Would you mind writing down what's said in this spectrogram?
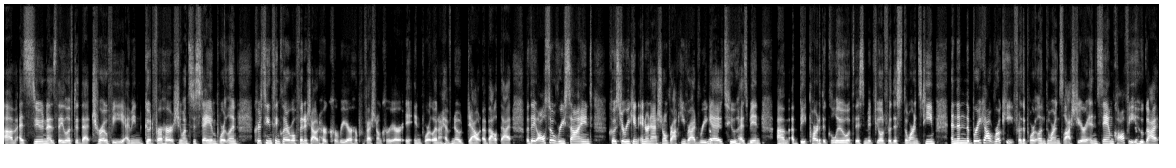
um, as soon as they lifted that trophy. I mean, good for her. She wants to stay in Portland. Christine Sinclair will finish out her career, her professional career in, in Portland. I have no doubt about that. But they also re signed Costa Rican international Rocky Rodriguez Rodriguez, yep. who has been um, a big part of the glue of this midfield for this Thorns team. And then the breakout rookie for the Portland Thorns last year, and Sam Coffey, who got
